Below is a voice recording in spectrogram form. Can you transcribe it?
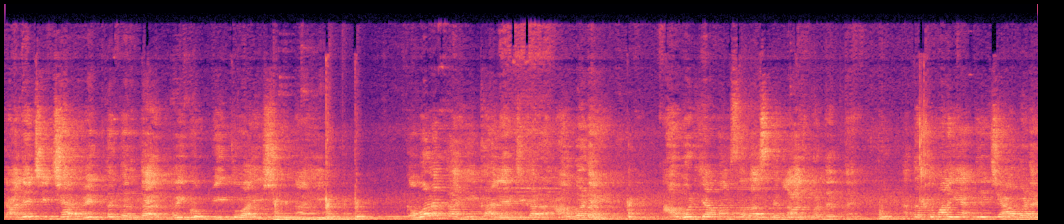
काल्याची इच्छा व्यक्त करतात. वैकुंठ तो आयुष्य नाही. कवळ काही काल्याची कारण आवड आहे. आवड ज्या माणसाला असते लाज वाटत नाही. आता तुम्हाला यात्रेची आवड आहे.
